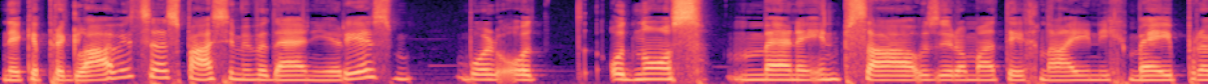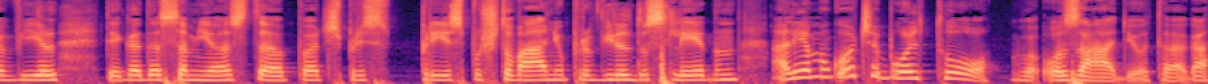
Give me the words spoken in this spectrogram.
neke preglavice s pasimi vedenji, res bolj od, odnos mene in psa, oziroma teh najnih mej, pravil, tega, da sem jaz eh, pač pri, pri spoštovanju pravil dosleden, ali je mogoče bolj to v ozadju tega,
